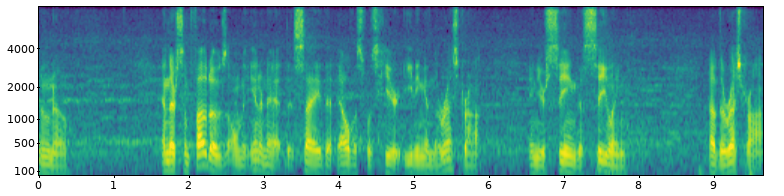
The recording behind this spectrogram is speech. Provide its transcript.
uno. And there's some photos on the internet that say that Elvis was here eating in the restaurant, and you're seeing the ceiling of the restaurant.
